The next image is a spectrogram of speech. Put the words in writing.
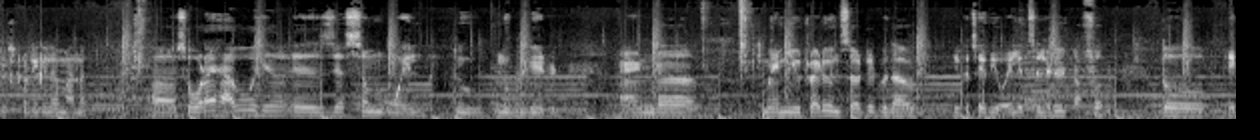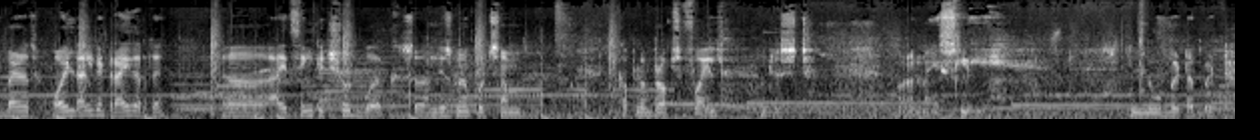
this particular manner uh, so what I have over here is just some oil to lubricate it and uh, when you try to insert it without you could say the oil it's a little tougher तो एक बार oil डाल के try करते हैं I think it should work so I'm just going to put some couple of drops of oil just gonna nicely lube it a bit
